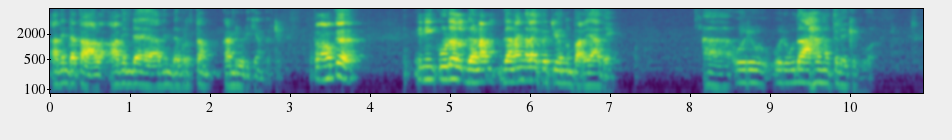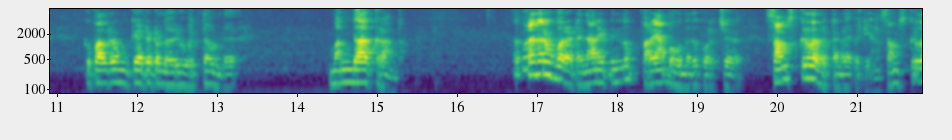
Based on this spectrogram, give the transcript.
അതിന്റെ താളം അതിന്റെ അതിന്റെ വൃത്തം കണ്ടുപിടിക്കാൻ പറ്റും. അപ്പോൾ നമുക്ക് ഇനി കൂടുതൽ ഗണം ഗണങ്ങളെ പറ്റിയൊന്നും പറയാതെ ഒരു ഒരു ഉദാഹരണത്തിലേക്ക് പോവാം. നമുക്ക് പലരും കേട്ടിട്ടുള്ള ഒരു വൃത്തമുണ്ട്. മന്ദാക്രാന്തം. അത് പറയുന്നതിന് മുമ്പ് പറയട്ടെ ഞാൻ ഇന്നും പറയാൻ പോകുന്നത് കുറച്ച് സംസ്കൃത വൃത്തങ്ങളെ പറ്റിയാണ് സംസ്കൃത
